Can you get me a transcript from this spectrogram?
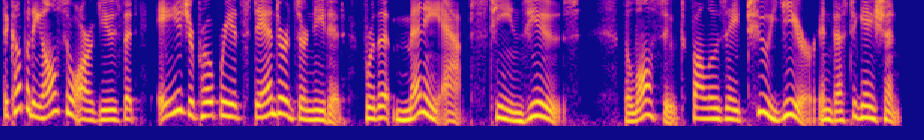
The company also argues that age appropriate standards are needed for the many apps teens use. The lawsuit follows a two year investigation.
